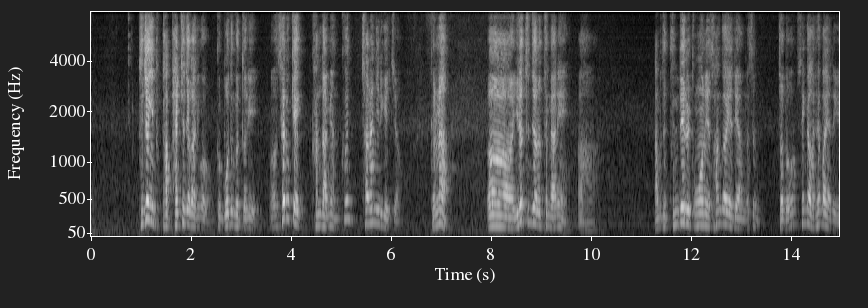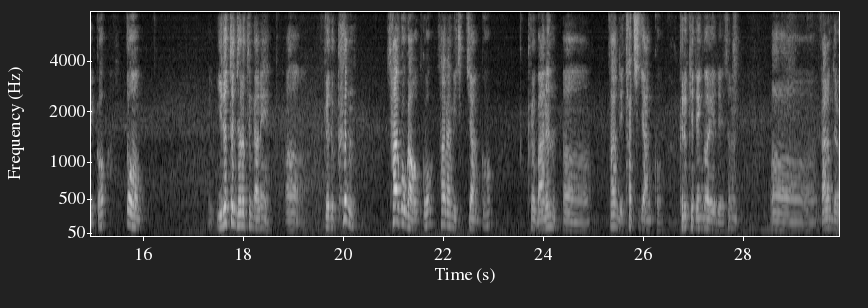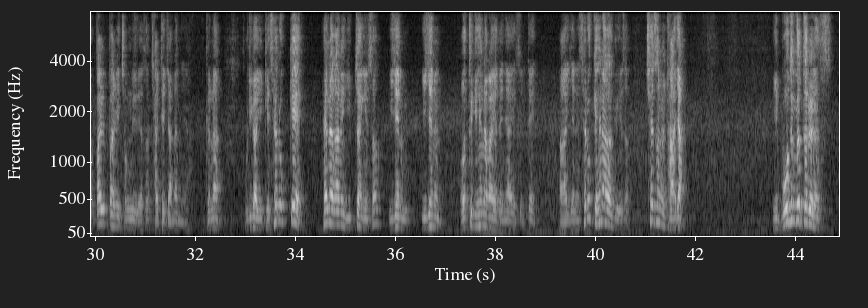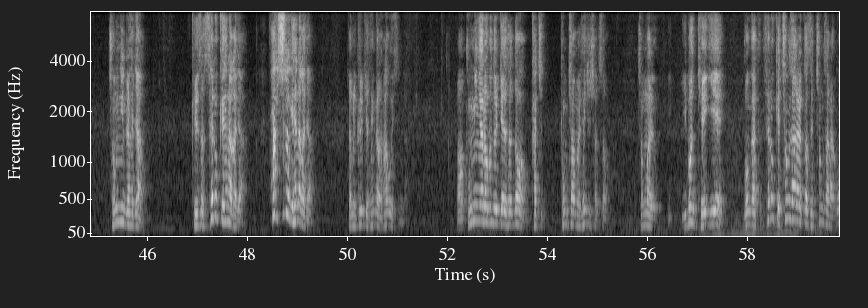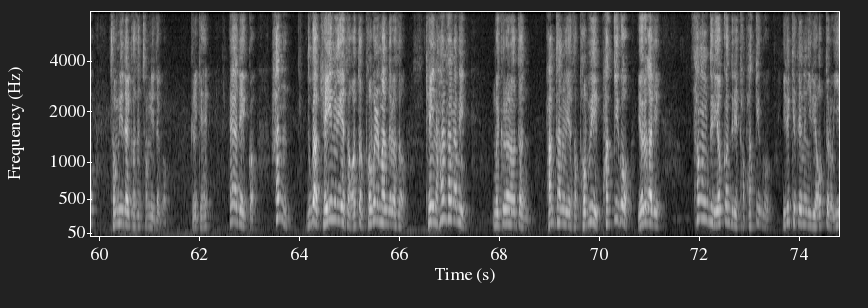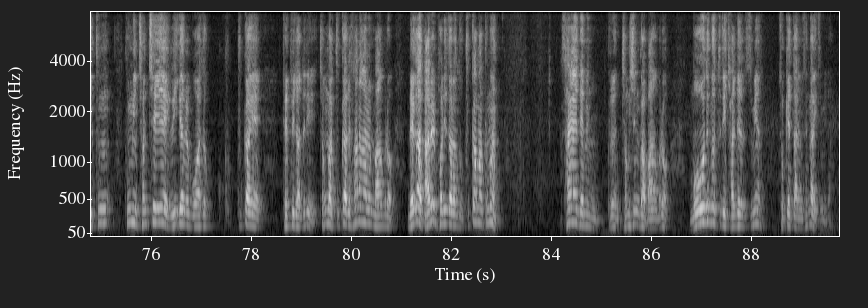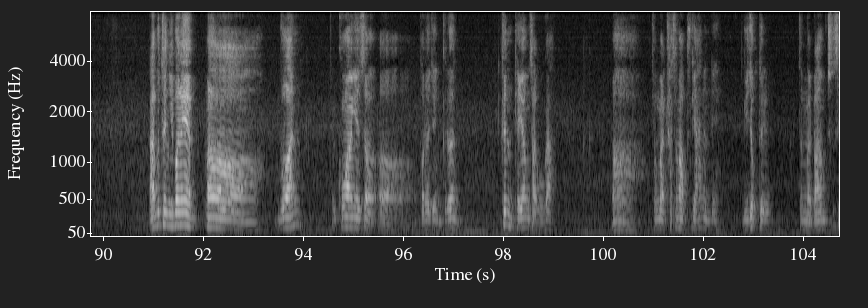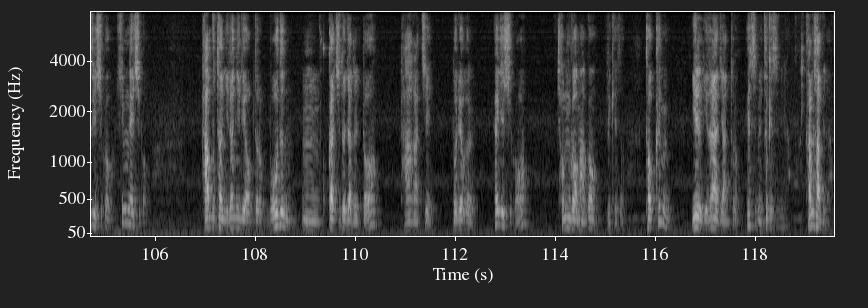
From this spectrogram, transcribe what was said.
부정이 다 밝혀져 가지고 그 모든 것들이 어, 새롭게 간다면 그건 잘한 일이겠죠. 그러나 어, 이렇든 저렇든 간에 아, 아무튼 군대를 동원해서 한 거에 대한 것은 저도 생각을 해봐야 되겠고 또 이렇든 저렇든 간에 어, 그래도 큰 사고가 없고 사람이 죽지 않고 그 많은 어, 사람들이 다치지 않고 그렇게 된 거에 대해서는 어, 나름대로 빨리빨리 정리돼서 잘 되지 않았냐 그러나 우리가 이렇게 새롭게 해나가는 입장에서 이제는 이제는 어떻게 해나가야 되냐 했을 때 아, 이제는 새롭게 해나가기 위해서 최선을 다하자. 이 모든 것들을 정리를 하자. 그래서 새롭게 해나가자. 확실하게 해나가자. 저는 그렇게 생각을 하고 있습니다. 어, 국민 여러분들께서도 같이 동참을 해주셔서 정말 이- 이번 계기에 뭔가 새롭게 청산할 것은 청산하고 정리될 것은 정리되고 그렇게 해, 해야 되겠고 한 누가 개인을 위해서 어떤 법을 만들어서 개인 한 사람이 뭐 그런 어떤 방탄을 위해서 법이 바뀌고 여러 가지 상황들이 여건들이 다 바뀌고 이렇게 되는 일이 없도록 이 국, 국민 전체의 의견을 모아서 국- 국가의 대표자들이 정말 국가를 사랑하는 마음으로 내가 나를 버리더라도 국가만큼은 사야 되는 그런 정신과 마음으로 모든 것들이 잘 됐으면 좋겠다는 생각이 듭니다. 아무튼 이번에 어, 무한 공항에서 어, 벌어진 그런 큰 대형 사고가 아, 정말 가슴 아프게 하는데 유족들 정말 마음 추스리시고 힘내시고 다음부터는 이런 일이 없도록 모든 음, 국가 지도자들도 다 같이 노력을 해주시고 점검하고 이렇게 해서 더 큰 일 일어나지 않도록 했으면 좋겠습니다. 감사합니다.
